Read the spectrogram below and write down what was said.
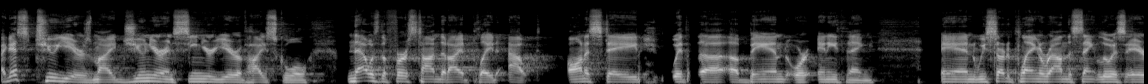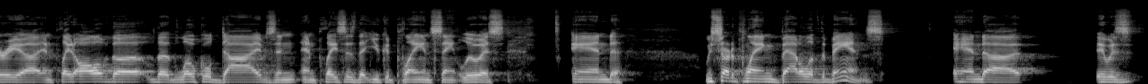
I guess two years, my junior and senior year of high school. And that was the first time that I had played out on a stage with a, a band or anything. And we started playing around the St. Louis area and played all of the, the local dives and, and places that you could play in St. Louis. And we started playing Battle of the Bands. And uh, it was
